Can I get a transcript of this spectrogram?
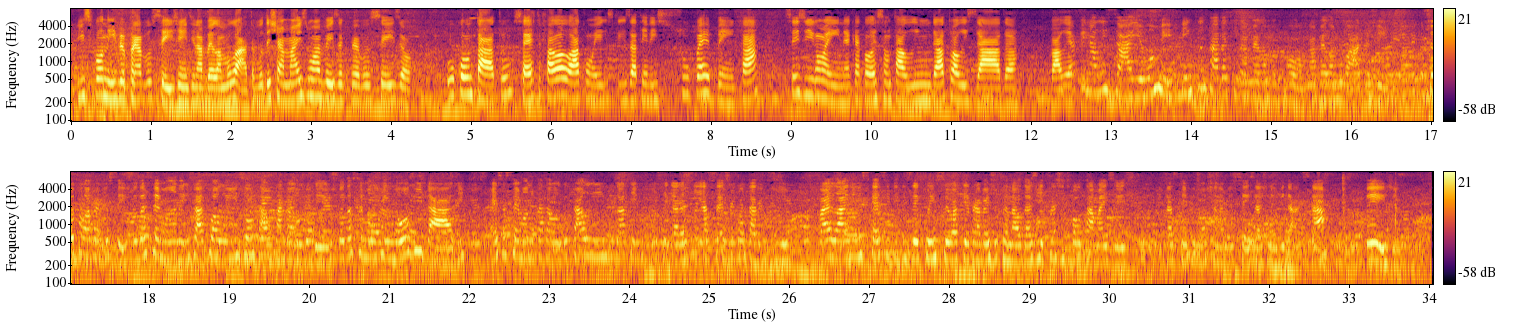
Disponível pra vocês, gente, na Bela Mulata. Vou deixar mais uma vez aqui pra vocês, ó. O contato, certo? Fala lá com eles que eles atendem super bem, tá? Vocês viram aí, né? Que a coleção tá linda, atualizada. Vale a pena. finalizar, eu amei. Fiquei encantada aqui na Bela, ó, na Bela Mulata, gente. Deixa eu falar pra vocês. Toda semana eles atualizam tá, o catálogo deles. Toda semana tem novidade. Essa semana o catálogo tá lindo. Dá tempo de você garantir acesso e contatozinho. Vai lá e não esquece de dizer que conheceu aqui através do canal da gente pra gente voltar mais vezes. E tá sempre mostrando a vocês as novidades, tá? Beijo!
